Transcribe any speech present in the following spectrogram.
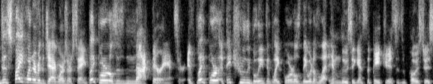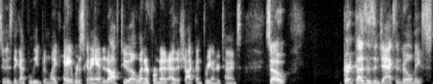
despite whatever the Jaguars are saying, Blake Bortles is not their answer. If Blake Bortles, if they truly believed in Blake Bortles, they would have let him loose against the Patriots as opposed to as soon as they got the lead, been like, "Hey, we're just going to hand it off to uh, Leonard Fournette out of the shotgun 300 times." So, Kirk Cousins in Jacksonville makes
